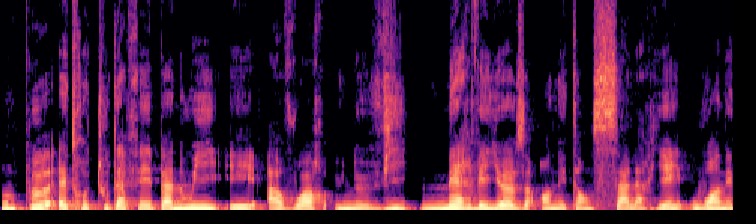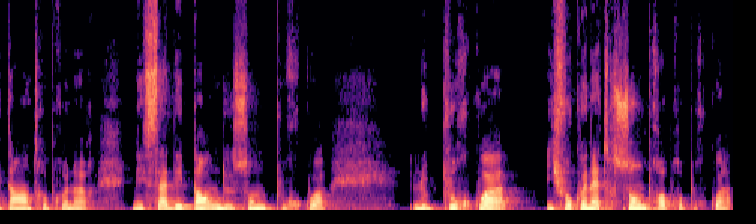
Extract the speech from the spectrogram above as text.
on peut être tout à fait épanoui et avoir une vie merveilleuse en étant salarié ou en étant entrepreneur. Mais ça dépend de son pourquoi. Le pourquoi il faut connaître son propre pourquoi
